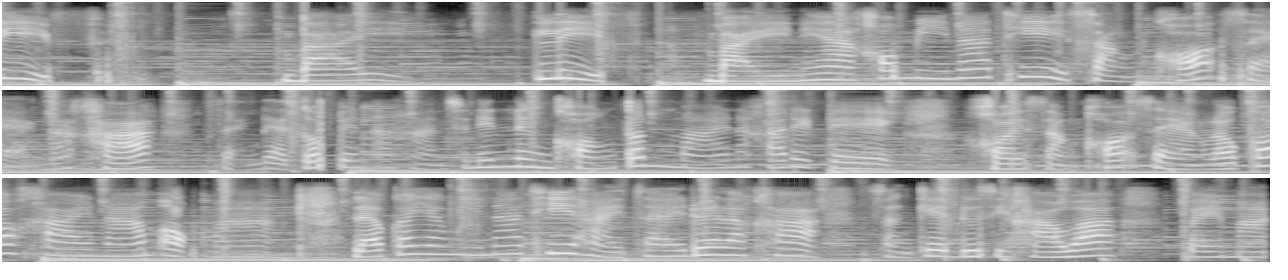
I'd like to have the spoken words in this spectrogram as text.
leaf ใบ leaf ใบเนี่ยเขามีหน้าที่สังเคราะห์แสงนะคะ แสงแดดก็เป็นอาหารชนิดหนึ่งของต้นไม้นะคะเด็กๆ คอยสังเคราะห์แสงแล้วก็คายน้ำออกมา แล้วก็ยังมีหน้าที่หายใจด้วยล่ะค่ะ สังเกตดูสิคะว่า ใบไม้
